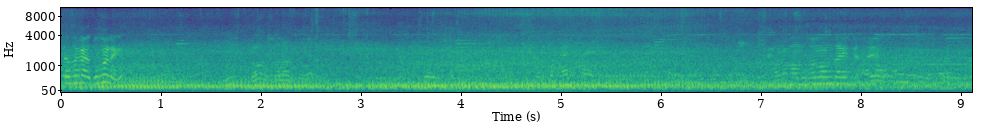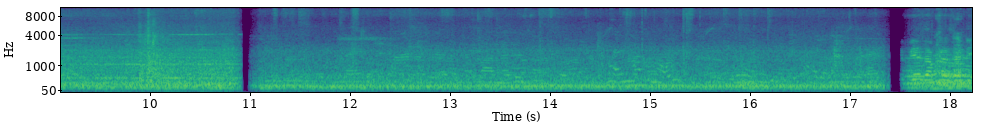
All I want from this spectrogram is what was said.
त्याचं काय दुकान आहे का बरं, मग जमून जाईल आहे. भेद आपल्यासाठी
